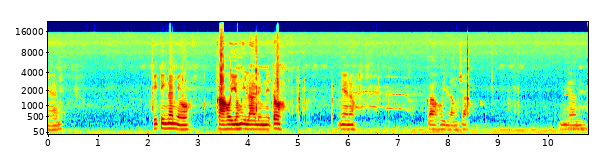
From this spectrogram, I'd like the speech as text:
Yan. Titingnan nyo, kahoy yung ilalim nito. Yan o. Kahoy lang siya. Yan.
